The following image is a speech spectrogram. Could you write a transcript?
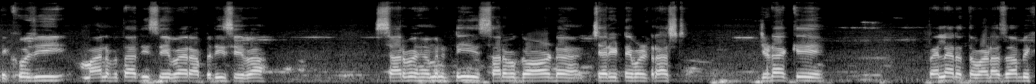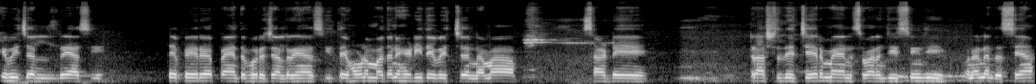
ਦੇਖੋ ਜੀ, ਮਾਨਵਤਾ ਦੀ ਸੇਵਾ, ਰੱਬ ਦੀ ਸੇਵਾ। Serve Humanity, Serve God, Charitable Trust, ਜਿਹੜਾ ਕਿ ਪਹਿਲਾਂ ਰਤਵਾੜਾ ਸਾਹਿਬ ਵਿਖੇ ਵੀ ਚੱਲ ਰਿਹਾ ਸੀ ਤੇ ਫਿਰ ਪੈਂਤਪੁਰ ਚੱਲ ਰਿਹਾ ਸੀ ਤੇ ਹੁਣ ਮਦਨਹੇੜੀ ਦੇ ਵਿੱਚ ਨਵਾਂ ਸਾਡੇ ਟਰਸਟ ਦੇ ਚੇਅਰਮੈਨ ਸਵਰਨਜੀਤ ਸਿੰਘ ਜੀ, ਉਹਨਾਂ ਨੇ ਦੱਸਿਆ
